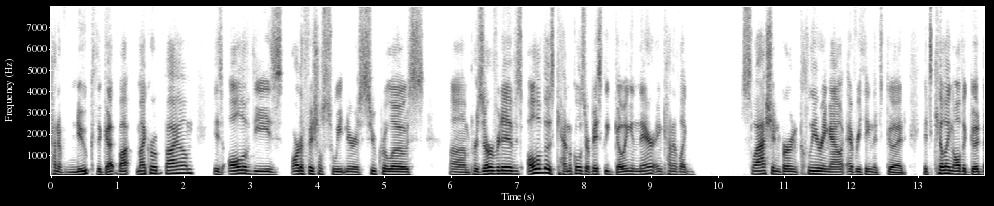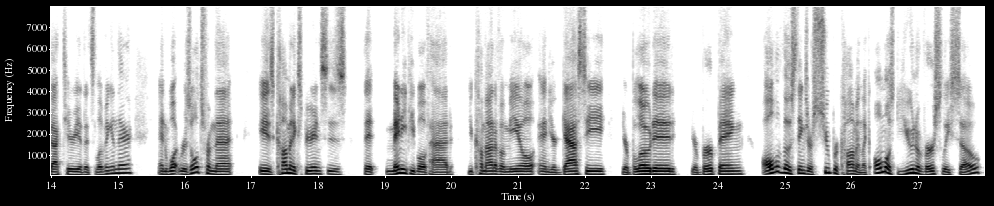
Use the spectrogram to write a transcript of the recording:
kind of nuke the gut bi- microbiome is all of these artificial sweeteners, sucralose, um, preservatives. All of those chemicals are basically going in there and kind of like slash and burn, clearing out everything that's good. It's killing all the good bacteria that's living in there. And what results from that is common experiences that many people have had. You come out of a meal and you're gassy, you're bloated, you're burping. All of those things are super common, like almost universally so.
